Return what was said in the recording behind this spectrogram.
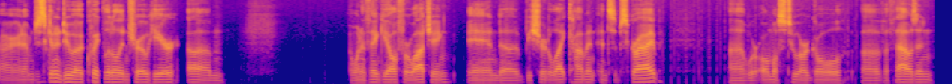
All right, I'm just going to do a quick little intro here. Um, I want to thank you all for watching and uh, be sure to like, comment, and subscribe. Uh, we're almost to our goal of a thousand.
